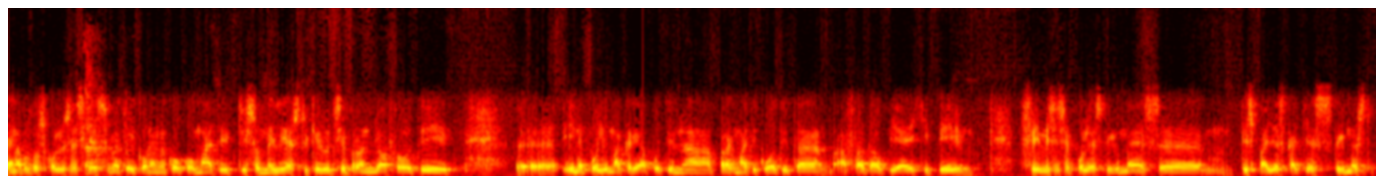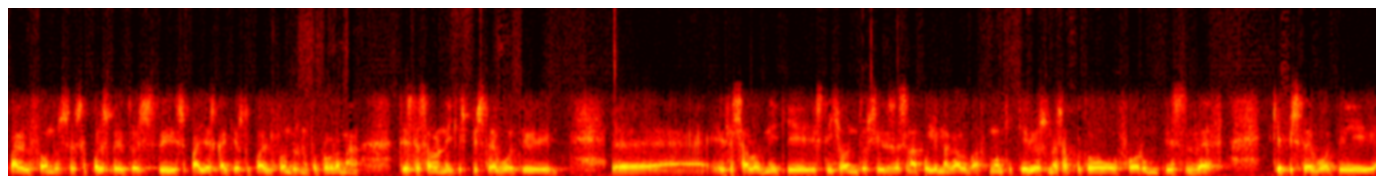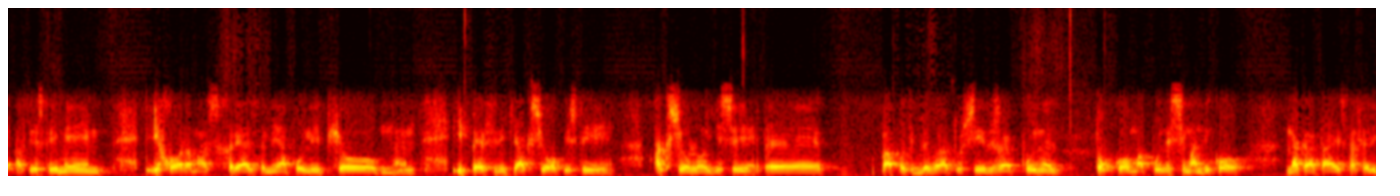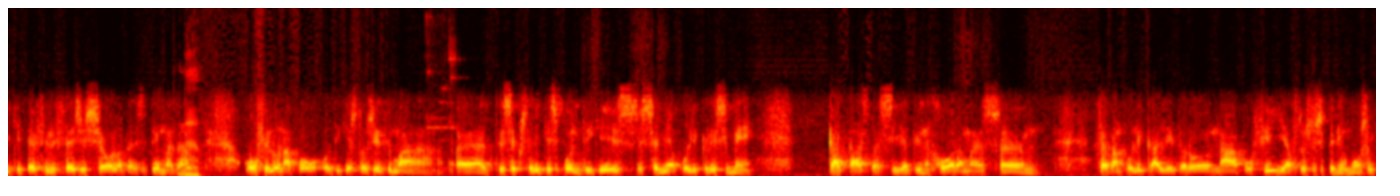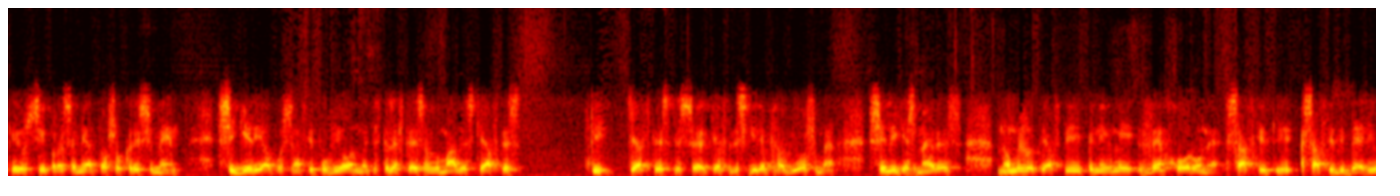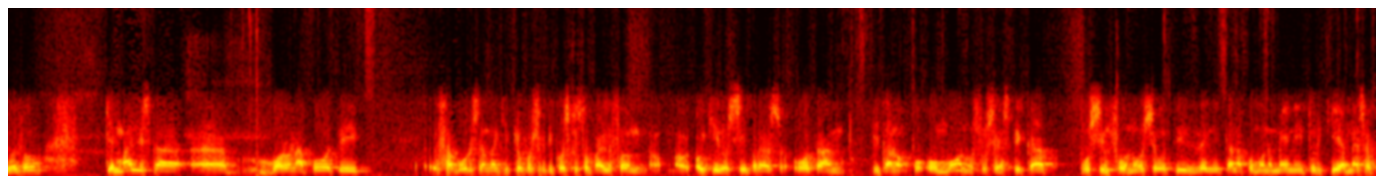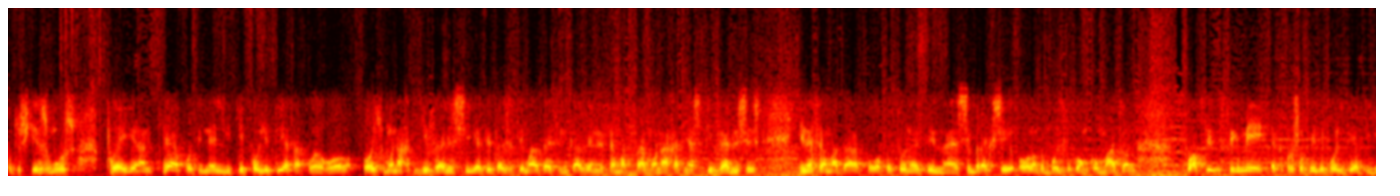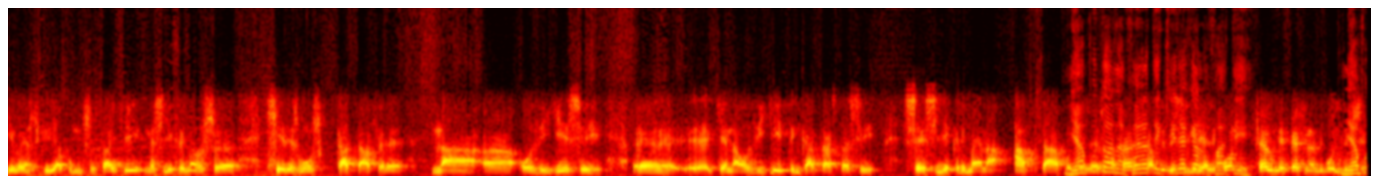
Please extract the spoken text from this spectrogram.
Ένα πρώτο σχόλιο σε σχέση με το οικονομικό κομμάτι της ομιλίας του κ. Τσίπρα. Νιώθω ότι ε, είναι πολύ μακριά από την πραγματικότητα αυτά τα οποία έχει πει. Θύμισε σε πολλές στιγμές ε, τις παλιές κακές στιγμές του παρελθόντος, σε πολλές περιπτώσεις τις παλιές κακές του παρελθόντος με το πρόγραμμα της Θεσσαλονίκης. Πιστεύω ότι ε, η Θεσσαλονίκη στοιχιώνει το ΣΥΡΙΖΑ σε ένα πολύ μεγάλο βαθμό και κυρίως μέσα από το φόρουμ της ΔΕΘ. Και πιστεύω ότι αυτή τη στιγμή η χώρα μας χρειάζεται μια πολύ πιο ε, υπεύθυνη και αξιόπιστη αξιολόγηση ε, από την πλευρά του ΣΥΡΙΖΑ που είναι το κόμμα που είναι σημαντικό να κρατάει σταθερή και υπεύθυνη θέση σε όλα τα ζητήματα. Ναι. Οφείλω να πω ότι και στο ζήτημα ε, της εξωτερικής πολιτικής, σε μια πολύ κρίσιμη κατάσταση για την χώρα μας, ε, θα ήταν πολύ καλύτερο να αποφύγει αυτούς τους υπενιγμού ο κ. Τσίπρας σε μια τόσο κρίσιμη συγκυρία όπως είναι αυτή που βιώνουμε τις τελευταίες εβδομάδες και αυτές και, αυτές τις, και αυτή τη συγκυρία που θα βιώσουμε σε λίγες μέρες. Νομίζω ότι αυτοί οι πενιγμοί δεν χωρούν σε αυτή, τη, σε αυτή την περίοδο και μάλιστα ε, μπορώ να πω ότι θα μπορούσε να ήταν και πιο προσεκτικός και στο παρελθόν ο, ο κύριος Σύπρας όταν ήταν ο, ο μόνος ουσιαστικά που συμφωνούσε ότι δεν ήταν απομονωμένη η Τουρκία μέσα από τους χειρισμούς που έγιναν και από την ελληνική πολιτεία, θα πω εγώ, όχι μονάχα την κυβέρνηση, γιατί τα ζητήματα τα εθνικά δεν είναι θέματα μονάχα μιας κυβέρνησης, είναι θέματα που απαιτούν την σύμπραξη όλων των πολιτικών κομμάτων, που αυτή τη στιγμή εκπροσωπείται η πολιτεία από την κυβέρνηση του Κυριάκου Μητσοτάκη, με συγκεκριμένους ε, χειρισμούς κατάφερε να οδηγήσει ε, ε, και να οδηγεί την κατάσταση σε συγκεκριμένα απτά αποτελέσματα. Μια που το αναφέρατε, κύριε Λοιπόν, θέλουμε υπεύθυνη αντιπολίτευση.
